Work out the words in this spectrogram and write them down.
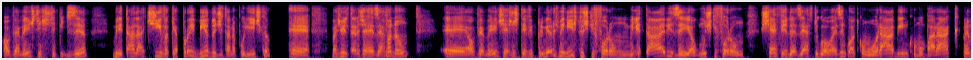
obviamente, tem que dizer. Militar da ativa, que é proibido de estar na política, é, mas militares da reserva não. É, obviamente, a gente teve primeiros ministros que foram militares e alguns que foram chefes do exército, igual Eisenkot, como o Rabin, como o Barak. Né?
